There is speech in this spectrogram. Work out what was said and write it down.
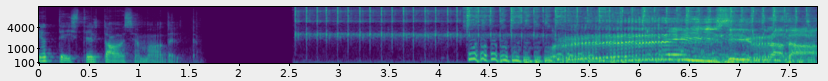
ja teistelt Aasia maadelt. reisirada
